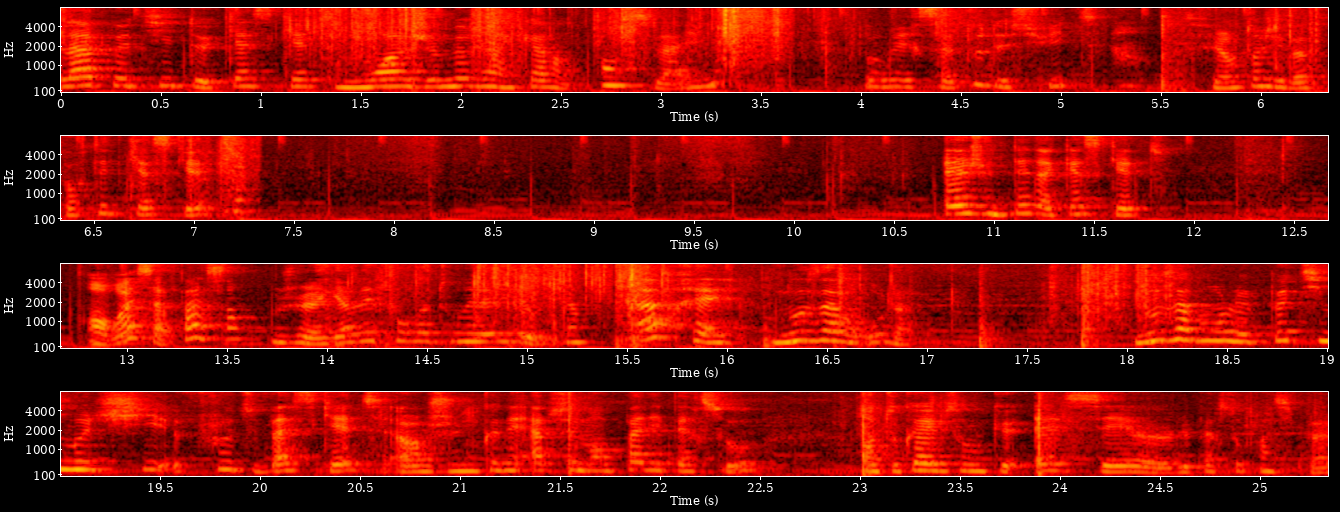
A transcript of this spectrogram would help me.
la petite casquette Moi je me réincarne en slime. Ouvrir ça tout de suite. Ça fait longtemps que j'ai pas porté de casquette. Ai-je une tête à casquette En vrai, ça passe. Hein. Je vais la garder pour retourner la vidéo. Tiens. Après, nous avons... Oula. Nous avons le petit mochi Fruits Basket. Alors, je ne connais absolument pas les persos. En tout cas, il me semble que elle, c'est euh, le perso principal.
